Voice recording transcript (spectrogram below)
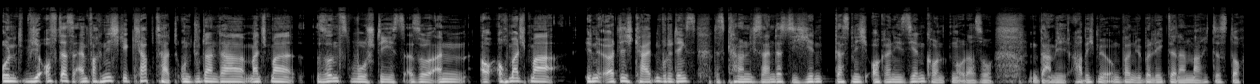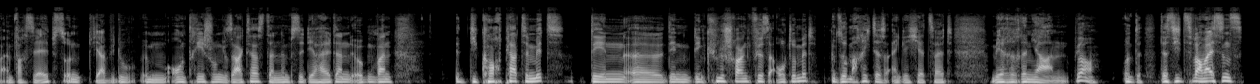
und wie oft das einfach nicht geklappt hat und du dann da manchmal sonst wo stehst. Also an auch manchmal in Örtlichkeiten, wo du denkst, das kann doch nicht sein, dass die hier das nicht organisieren konnten oder so. Und da habe ich, hab ich mir irgendwann überlegt, ja, dann mache ich das doch einfach selbst. Und ja, wie du im Entree schon gesagt hast, dann nimmst du dir halt dann irgendwann die Kochplatte mit, den, äh, den, den Kühlschrank fürs Auto mit. Und so mache ich das eigentlich jetzt seit mehreren Jahren. Ja. Und das sieht zwar meistens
